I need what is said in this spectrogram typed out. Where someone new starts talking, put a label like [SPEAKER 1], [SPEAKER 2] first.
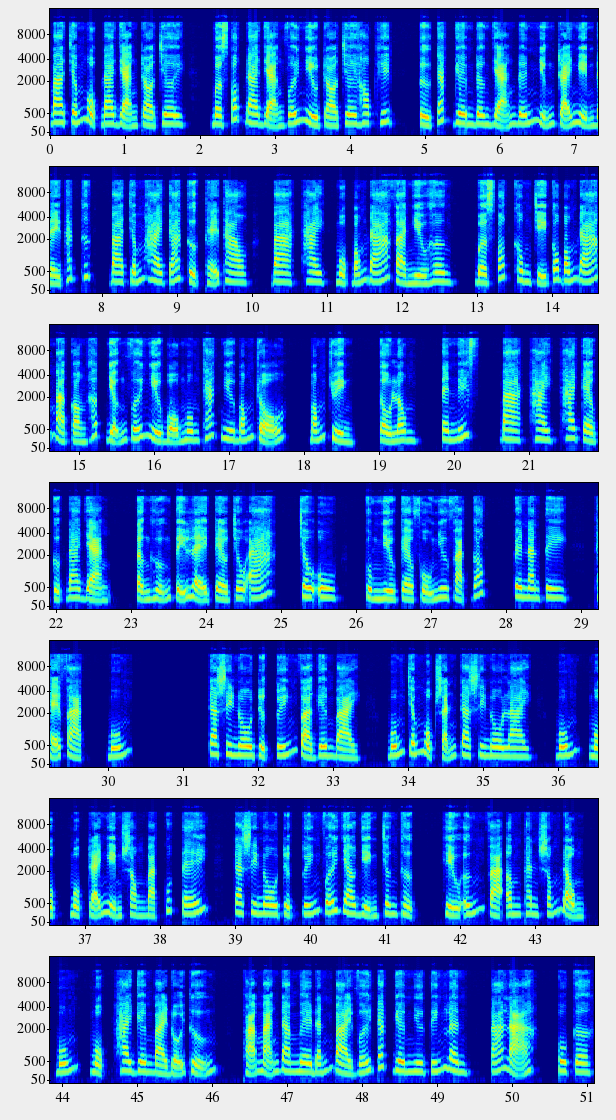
[SPEAKER 1] 3.1 Đa dạng trò chơi, Sport đa dạng với nhiều trò chơi hot hit, từ các game đơn giản đến những trải nghiệm đầy thách thức. 3.2 Cá cược thể thao, 3, 2, 1 bóng đá và nhiều hơn. Sport không chỉ có bóng đá mà còn hấp dẫn với nhiều bộ môn khác như bóng rổ, bóng chuyền, cầu lông, tennis. 3, 2, 2 kèo cực đa dạng, tận hưởng tỷ lệ kèo châu Á, châu U cùng nhiều kèo phụ như phạt góc, penalty, thẻ phạt. 4. Casino trực tuyến và game bài, 4.1 sảnh Casino Live, 4. 1. Một trải nghiệm sòng bạc quốc tế, casino trực tuyến với giao diện chân thực, hiệu ứng và âm thanh sống động. 4. 1. Hai game bài đổi thưởng, thỏa mãn đam mê đánh bài với các game như Tiến lên, Tá lả, Poker.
